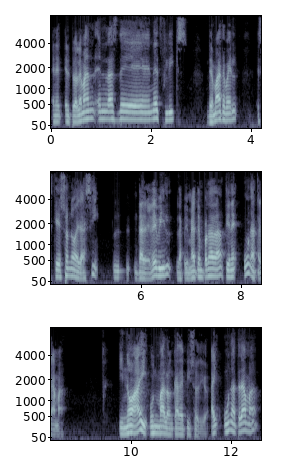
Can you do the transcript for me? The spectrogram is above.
En el, el problema en, en las de Netflix, de Marvel, es que eso no era así. Daredevil, la primera temporada, tiene una trama. Y no hay un malo en cada episodio. Hay una trama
